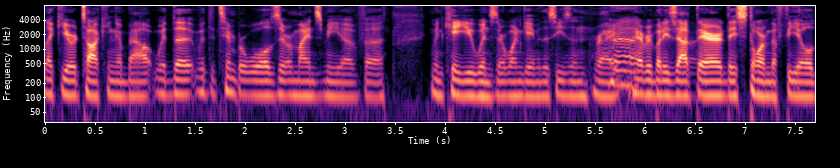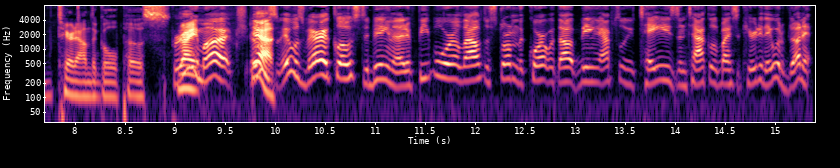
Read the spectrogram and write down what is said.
like you were talking about with the with the Timberwolves. It reminds me of uh, when KU wins their one game of the season. Right, everybody's out there, they storm the field, tear down the goalposts. Pretty right. much. It Yeah. Was, it was very close to being that. If people were allowed to storm the court without being absolutely tased and tackled by security, they would have done it.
